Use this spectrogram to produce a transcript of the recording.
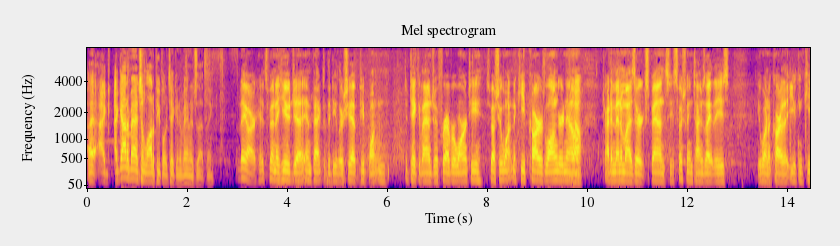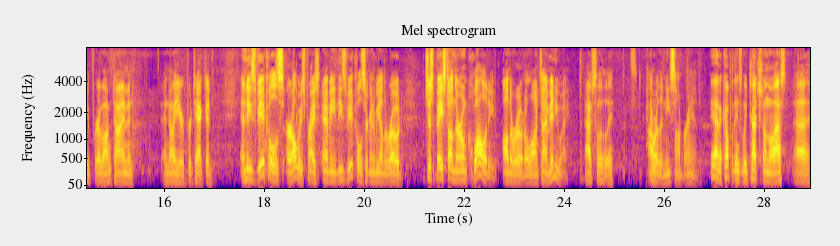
I, I, I got to imagine a lot of people are taking advantage of that thing. They are. It's been a huge uh, impact to the dealership. People wanting to take advantage of forever warranty, especially wanting to keep cars longer now. Yeah. Try to minimize their expense, especially in times like these. You want a car that you can keep for a long time and, and know you're protected. And these vehicles are always priced. I mean, these vehicles are going to be on the road just based on their own quality on the road a long time anyway. Absolutely. It's power and, of the Nissan brand. Yeah, and a couple things we touched on the last uh,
